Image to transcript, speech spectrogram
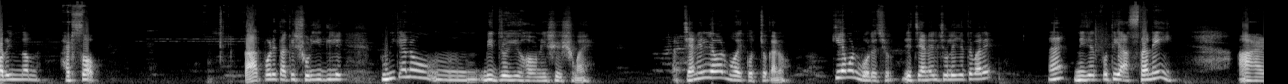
অরিন্দম হ্যাটসঅপ তারপরে তাকে সরিয়ে দিলে, তুমি কেন বিদ্রোহী হওনি সেই সময়? আর চ্যানেল যাওয়ার ভয় করছ কেন? কি এমন বলেছ যে চ্যানেল চলে যেতে পারে? হ্যাঁ? নিজের প্রতি আস্থা নেই? আর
